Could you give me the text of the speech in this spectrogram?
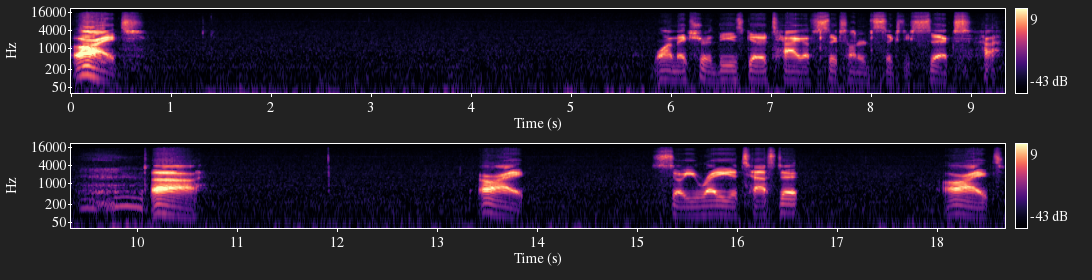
Alright. Want to make sure these get a tag of 666. uh, Alright. So you ready to test it? Alright.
